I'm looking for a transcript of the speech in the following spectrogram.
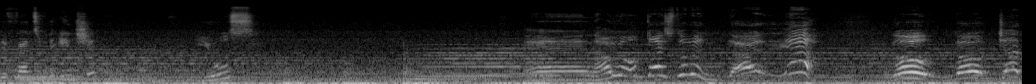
Defense of the Ancient, Eul's. And how you guys doing? Yeah. Go, go, chat.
